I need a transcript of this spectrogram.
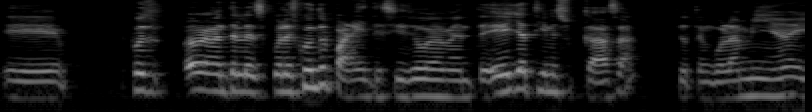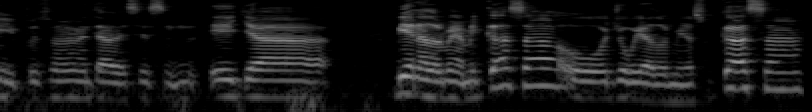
eh, pues obviamente les, les cuento el paréntesis, obviamente, ella tiene su casa, yo tengo la mía y pues obviamente a veces ella viene a dormir a mi casa o yo voy a dormir a su casa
